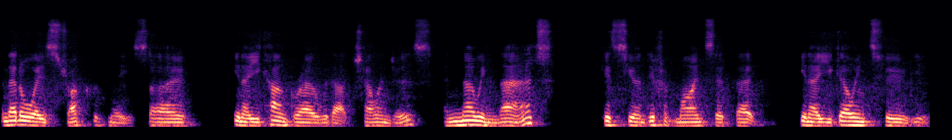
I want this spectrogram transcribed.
And that always struck with me. So, you know, you can't grow without challenges. And knowing that gets you a different mindset that, you know, you go into, you,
